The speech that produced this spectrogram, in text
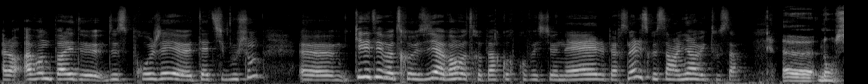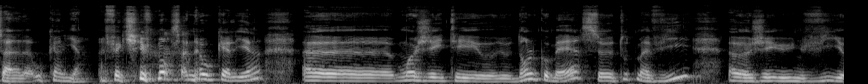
Alors, avant de parler de, de ce projet Tati Bouchon, euh, quelle était votre vie avant votre parcours professionnel, personnel? Est-ce que ça a un lien avec tout ça? Euh, Non, ça n'a aucun lien. Effectivement, ça n'a aucun lien. Euh, moi, j'ai été dans le commerce toute ma vie. j'ai eu une vie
